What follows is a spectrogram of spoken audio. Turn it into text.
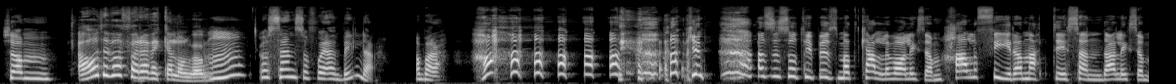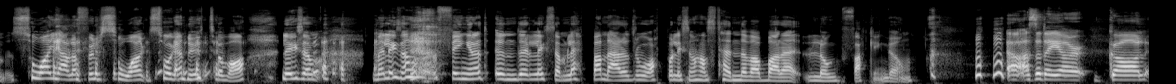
Som, Ja, det var förra veckan någon gång. mm, och sen så får jag en bild där. Och bara Alltså så typ ut som att Kalle var liksom halv fyra natt till söndag, liksom, så jävla full såg, såg han ut att vara. Liksom, med liksom fingret under liksom, läppan där och drog upp och liksom, hans tänder var bara long fucking gone. Ja, alltså they are gone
